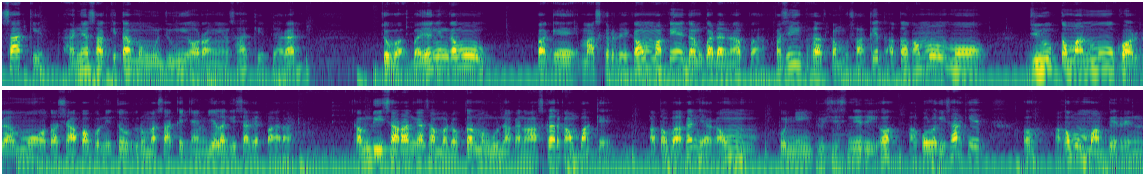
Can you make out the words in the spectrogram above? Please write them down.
sakit hanya saat kita mengunjungi orang yang sakit ya kan? Coba bayangin kamu pakai masker deh. Kamu makanya dalam keadaan apa? Pasti saat kamu sakit atau kamu mau jenguk temanmu keluargamu atau siapa pun itu di rumah sakit yang dia lagi sakit parah. Kamu disarankan sama dokter menggunakan masker kamu pakai. Atau bahkan ya kamu punya intuisi sendiri oh aku lagi sakit. Oh aku mau mampirin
